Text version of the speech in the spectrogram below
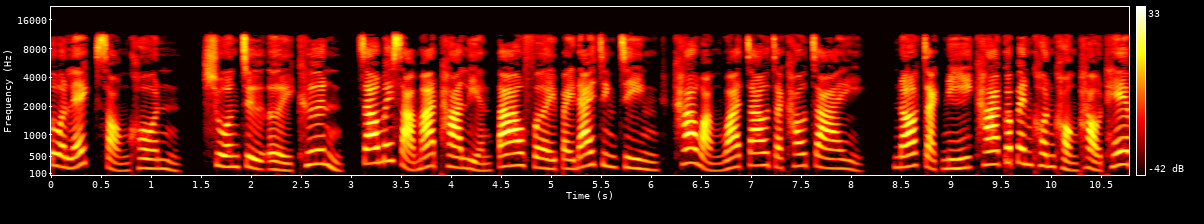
ตัวเล็กสองคน ชวงจือเอ่ยขึ้น เจ้าไม่สามารถพาเหรียญเต้าเฟยไปได้จริง ๆ ข้าหวังว่าเจ้าจะเข้าใจ นอกจากนี้ข้าก็เป็นคนของเผ่าเทพ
